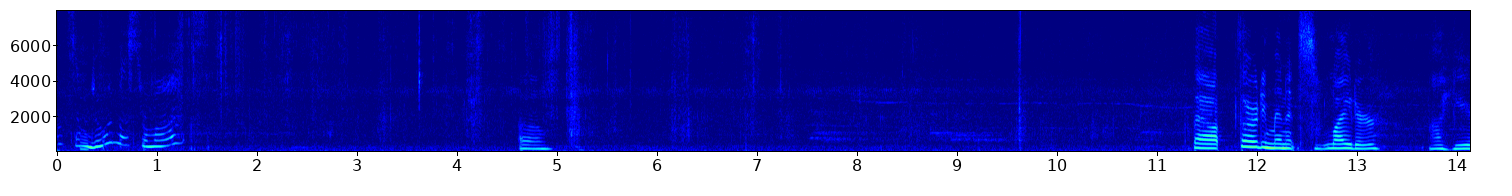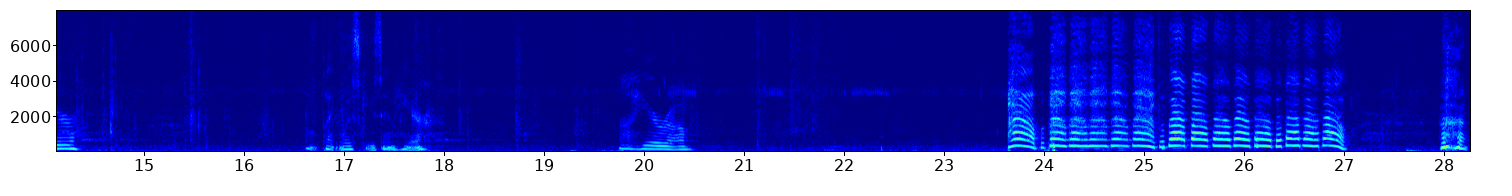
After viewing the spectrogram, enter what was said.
What's him doing, Mr. Max? Um, about 30 minutes later, I hear, I don't think whiskey's in here. I hear, um, pow, pow, pow, pow, pow, pow, pow, pow, pow, pow, pow, pow, pow, pow, pow.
